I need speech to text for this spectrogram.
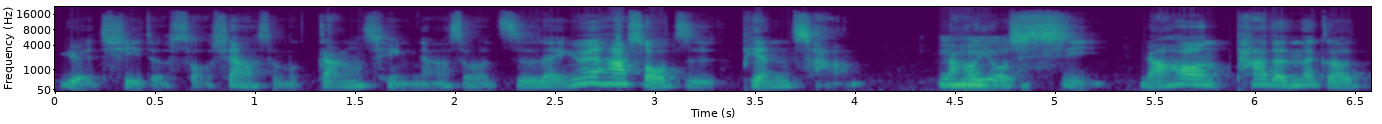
乐器的手，像什么钢琴啊什么之类。因为他手指偏长，然后又细，然后他的那个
